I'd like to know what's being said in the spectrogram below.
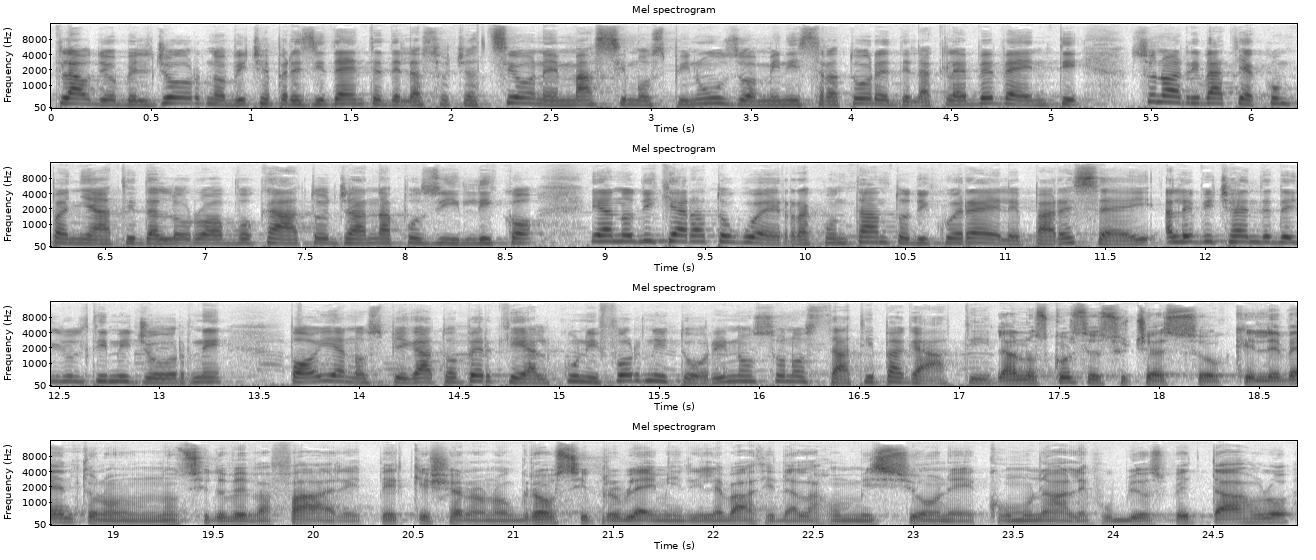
Claudio Belgiorno, vicepresidente dell'associazione, e Massimo Spinuso, amministratore della Club Eventi, sono arrivati accompagnati dal loro avvocato Gianna Posillico e hanno dichiarato guerra guerra con tanto di querele, pare sei, alle vicende degli ultimi giorni. Poi hanno spiegato perché alcuni fornitori non sono stati pagati. L'anno scorso è successo che l'evento non, non, si doveva fare perché c'erano grossi problemi rilevati dalla Commissione Comunale Pubblico Spettacolo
